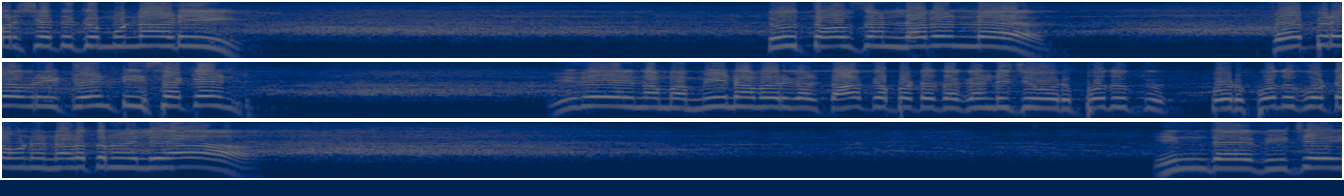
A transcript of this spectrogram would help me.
வருஷத்துக்கு முன்னாடி டூ தௌசண்ட் லெவன்ல பிப்ரவரி டுவெண்ட்டி செகண்ட் இதே நம்ம மீனவர்கள் தாக்கப்பட்டதை கண்டிச்சு ஒரு பொது ஒரு பொதுக்கூட்டம் ஒன்று நடத்தணும் இல்லையா? இந்த விஜய்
